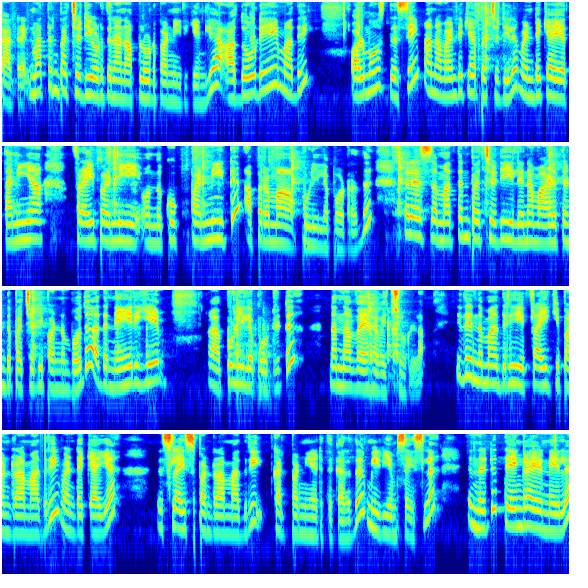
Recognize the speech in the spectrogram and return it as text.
காட்டுறேன். மட்டன் பச்சடியோடது நான் அப்லோட் பண்ணியிருக்கேன் இல்லையா? அதோடே மாதிரி ஆல்மோஸ்ட் த சேம் ஆனால் வெண்டைக்காய் பச்சடியில் வெண்டைக்காயை தனியாக ஃப்ரை பண்ணி ஒன்று குக் பண்ணிவிட்டு அப்புறமா புளியில் போடுறது. ரஸ் மத்தன் பச்சடி இல்லைன்னா வாழைத்தண்டு பச்சடி பண்ணும்போது அதை நேரையே புளியில் போட்டுட்டு நல்லா வேக வச்சுடலாம் இது இந்த மாதிரி ஃப்ரைக்கு பண்ணுற மாதிரி வெண்டைக்காயை ஸ்லைஸ் பண்ணுற மாதிரி கட் பண்ணி எடுத்துக்கிறது. மீடியம் சைஸில் இருந்துட்டு தேங்காய் எண்ணெயில்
